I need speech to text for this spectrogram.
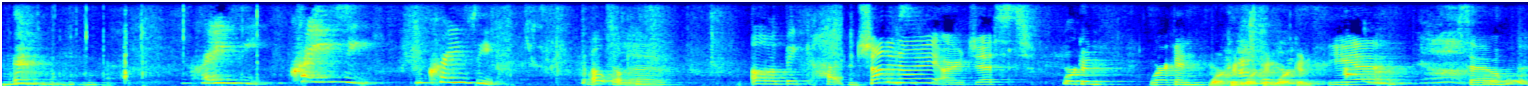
crazy. Crazy. You crazy. Lots oh, of okay. love. Oh, a big hug. And Shawn and I are just Working. working. Working, working, working. Yeah. Um, So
